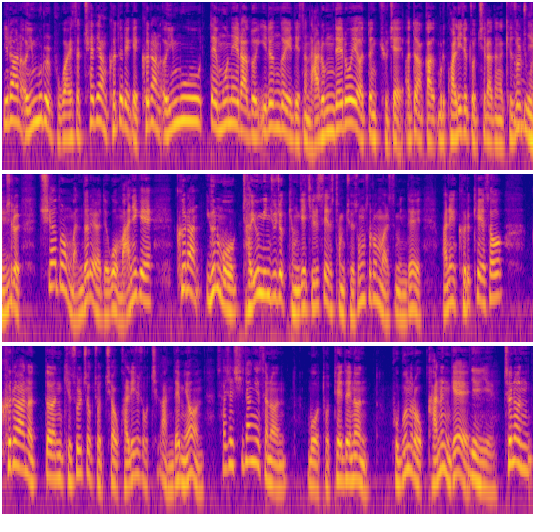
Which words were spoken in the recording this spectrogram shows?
이러한 의무를 부과해서 최대한 그들에게 그러한 의무 때문에라도 이런 거에 대해서 나름대로의 어떤 규제, 어떤 아까 우리 관리적 조치라든가 기술적 예. 조치를 취하도록 만들어야 되고 만약에 그러한 이거는 뭐 자유민주적 경제 질서에서 참 죄송스러운 말씀인데 만약에 그렇게 해서 그러한 어떤 기술적 조치와 관리적 조치가 안 되면 사실 시장에서는 뭐 도태되는 부분으로 가는 게 예, 예. 저는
